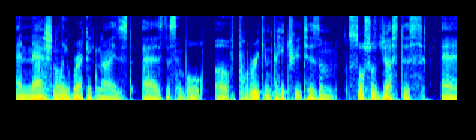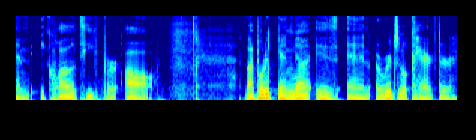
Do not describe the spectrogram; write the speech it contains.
and nationally recognized as the symbol of Puerto Rican patriotism, social justice, and equality for all. La Borinqueña is an original character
